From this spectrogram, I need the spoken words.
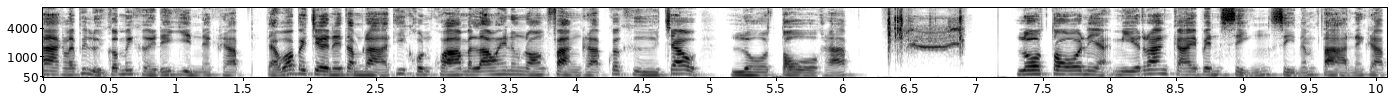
มากแล้วพี่หลุยก็ไม่เคยได้ยินนะครับ แต่ว่าไปเจอในตำราที่ค้นคว้ามาเล่าให้น้องๆฟังครับ ก็คือเจ้าโลโตครับโลโตเนี่ยมีร่างกายเป็นสิงสีน้ำตาลนะครับ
